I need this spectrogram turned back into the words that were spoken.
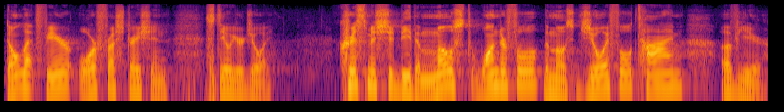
Don't let fear or frustration steal your joy. Christmas should be the most wonderful, the most joyful time of year.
